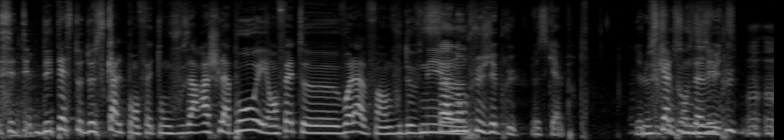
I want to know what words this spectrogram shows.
C'est des tests de scalp en fait. On vous arrache la peau et en fait, euh, voilà, enfin, vous devenez. Ça euh, non plus, j'ai plus, le scalp. Depuis scalp, vous avez 78. plus Mm, mm.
